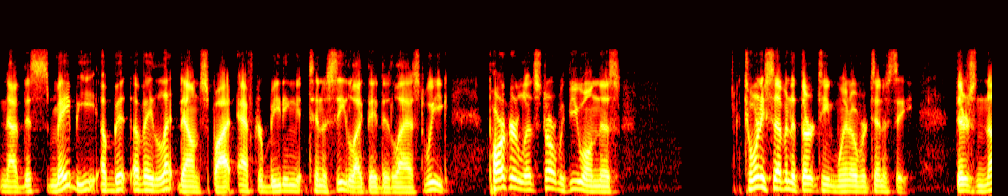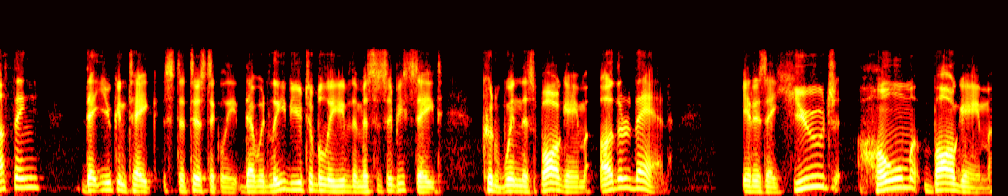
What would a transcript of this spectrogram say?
Now this may be a bit of a letdown spot after beating Tennessee like they did last week. Parker, let's start with you on this. 27 to 13 win over Tennessee. There's nothing that you can take statistically that would lead you to believe that Mississippi State could win this ball game other than it is a huge home ball game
